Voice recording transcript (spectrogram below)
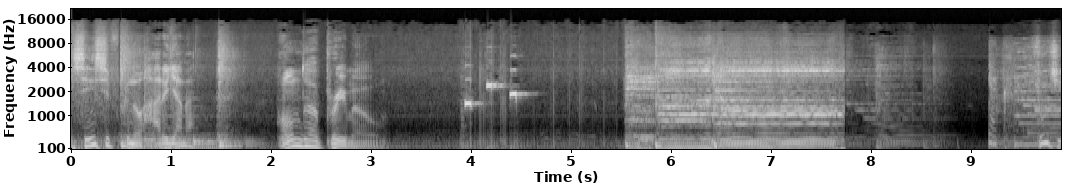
紳士服の春山。Honda Primo 富士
